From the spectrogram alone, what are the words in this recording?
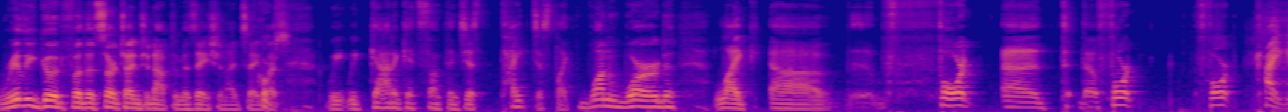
really good for the search engine optimization, I'd say. course. But we, we got to get something just tight, just like one word, like uh, Fort, uh, t- the Fort, Fort Kite.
